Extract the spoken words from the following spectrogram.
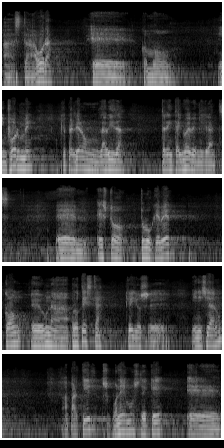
hasta ahora como informe que perdieron la vida 39 migrantes. Esto tuvo que ver con eh, una protesta que ellos eh, iniciaron a partir, suponemos, de que eh,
